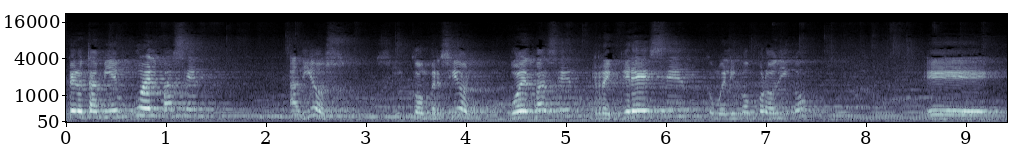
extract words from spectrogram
pero también vuélvase a Dios, ¿sí? conversión, vuélvase, regresen como el hijo pródigo, eh,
